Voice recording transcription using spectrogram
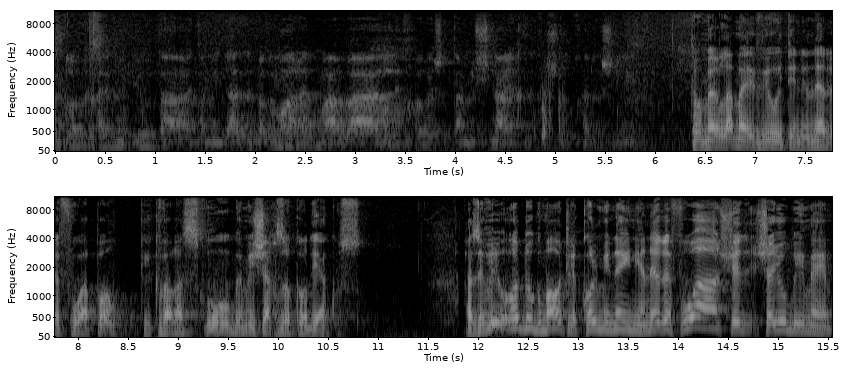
מדוע בכלל הם הביאו את המידע הזה בגמרא, הרי הגמרא באה לפרש את המשנה, איך זה קשור אחד לשני. אתה אומר, למה הביאו את ענייני רפואה פה? כי כבר עסקו במי שיחזוק קורדיאקוס. אז הביאו עוד דוגמאות לכל מיני ענייני רפואה ש... שהיו בימיהם.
